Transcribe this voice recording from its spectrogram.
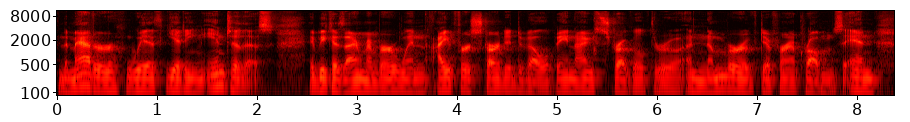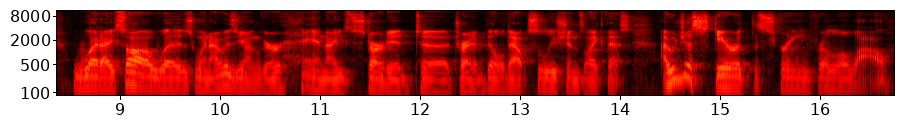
the matter with getting into this, because I remember when I first started developing, I struggled through a number of different problems. And what I saw was when I was younger and I started to try to build out solutions like this, I would just stare at the screen for a little while.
